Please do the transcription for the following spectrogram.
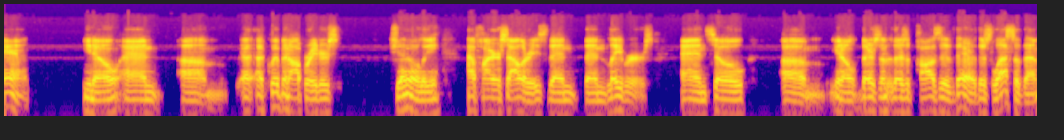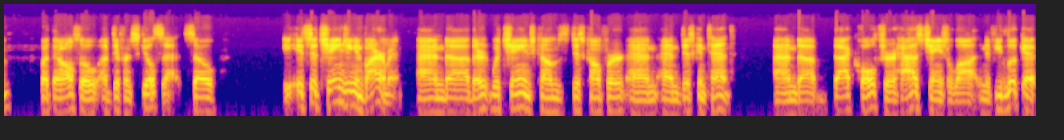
can? You know, and um, equipment operators generally have higher salaries than than laborers, and so um, you know, there's a, there's a positive there. There's less of them, but they're also a different skill set. So it's a changing environment, and uh, there with change comes discomfort and and discontent, and uh, that culture has changed a lot. And if you look at,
